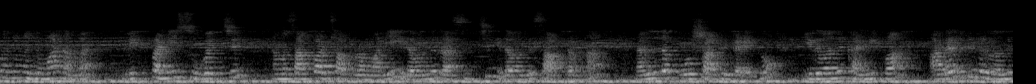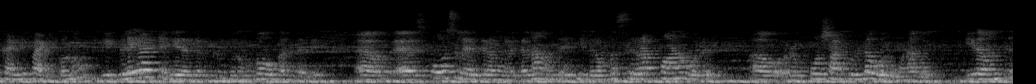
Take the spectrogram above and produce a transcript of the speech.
கொஞ்சம் கொஞ்சமாக நம்ம லிக் பண்ணி சுவைச்சு நம்ம சாப்பாடு சாப்பிட்ற மாதிரியே இதை வந்து ரசித்து இதை வந்து சாப்பிட்டோம்னா நல்ல போஷாக்கு கிடைக்கும். இது வந்து கண்டிப்பாக அடல்ட்டுகள் படிக்கணும் விளையாட்டு வீரர்களுக்கு இது ரொம்ப உகந்தது. ஸ்போர்ட்ஸில் இருக்கிறவங்களுக்கெல்லாம் வந்து இது ரொம்ப சிறப்பான ஒரு ஒரு போஷாக்குள்ள ஒரு உணவு. இதை வந்து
